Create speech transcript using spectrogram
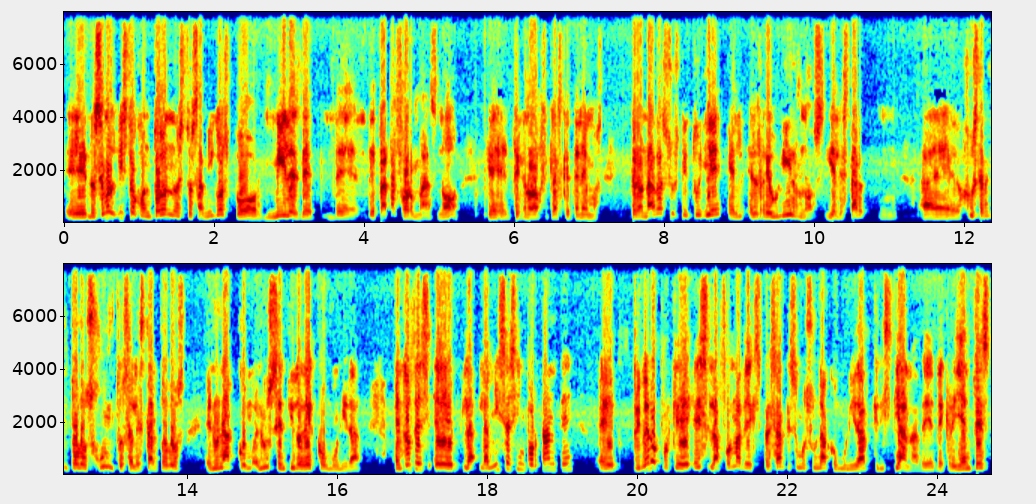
eh, nos hemos visto con todos nuestros amigos por miles de, plataformas, ¿no? Que, tecnológicas que tenemos. Pero nada sustituye el, reunirnos y el estar mm, eh, justamente todos juntos, el estar todos en, una, un sentido de comunidad. Entonces, la, misa es importante, primero porque es la forma de expresar que somos una comunidad cristiana, de, creyentes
